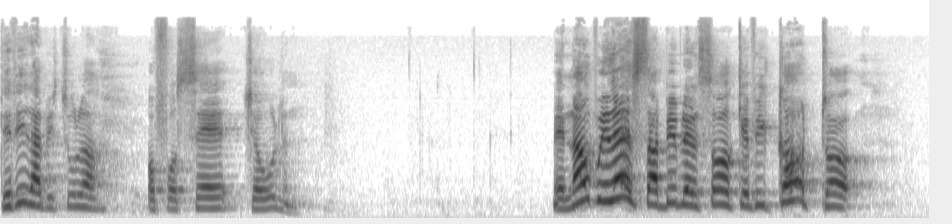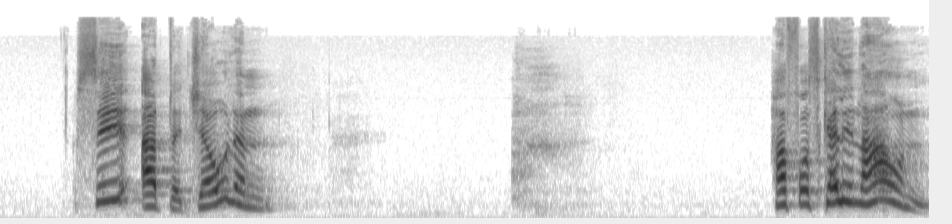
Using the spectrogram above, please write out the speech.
Det er det, der betyder at forsage djævlen. Men når vi læser Bibelen, så kan vi godt euh, se, at djævlen har forskellige navne.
